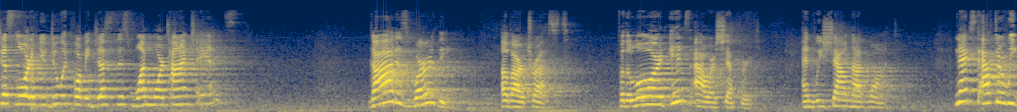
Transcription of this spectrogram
just, Lord, if you do it for me just this one more time chance. God is worthy of our trust. For the Lord is our shepherd, and we shall not want. Next, after we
